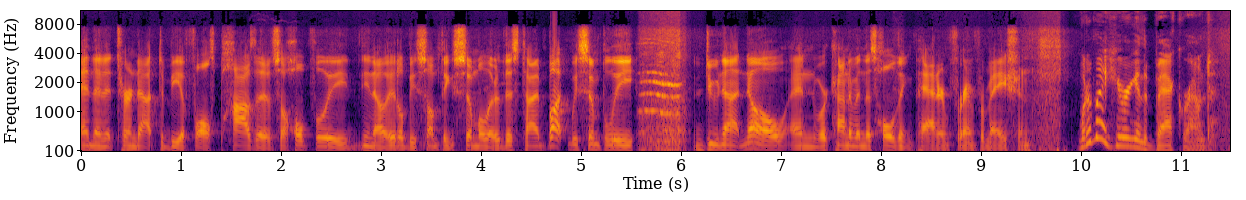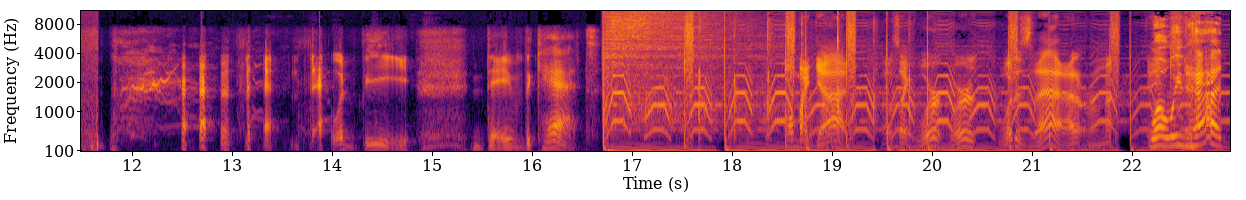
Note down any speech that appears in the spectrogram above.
And then it turned out to be a false positive. So hopefully, you know, it'll be something similar this time. But we simply do not know. And we're kind of in this holding pattern for information. What am I hearing in the background? that, that would be Dave the Cat. Oh my god! I was like, "Where, where? What is that?" I don't remember. Well, we've had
